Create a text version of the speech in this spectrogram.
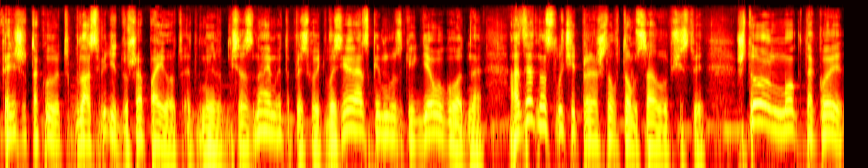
конечно, такой вот глаз видит, душа поет. Это мы все знаем, это происходит в азиатской музыке, где угодно. А в данном случае произошло в том сообществе. Что он мог такой,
